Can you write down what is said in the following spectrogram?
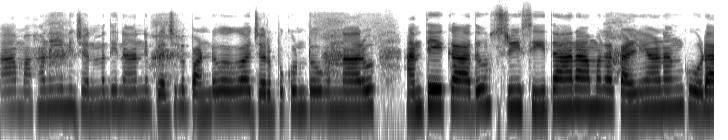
ఆ మహనీయుని జన్మదినాన్ని ప్రజలు పండుగగా జరుపుకుంటూ ఉన్నారు. అంతేకాదు శ్రీ సీతారాముల కళ్యాణం కూడా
